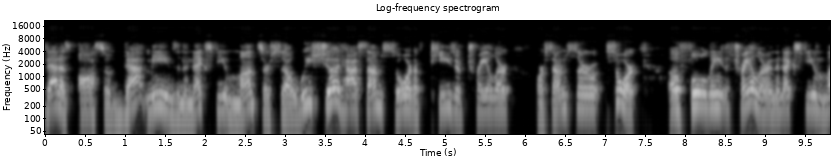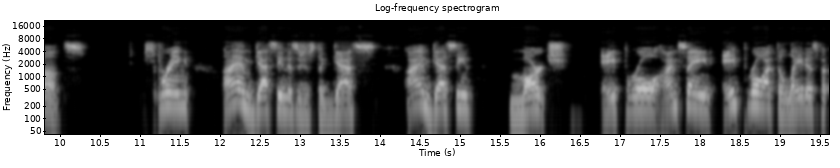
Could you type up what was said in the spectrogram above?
That is awesome. That means in the next few months or so, we should have some sort of teaser trailer or some sort of full length trailer in the next few months. Spring I am guessing this is just a guess. I am guessing March, April. I'm saying April at the latest, but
